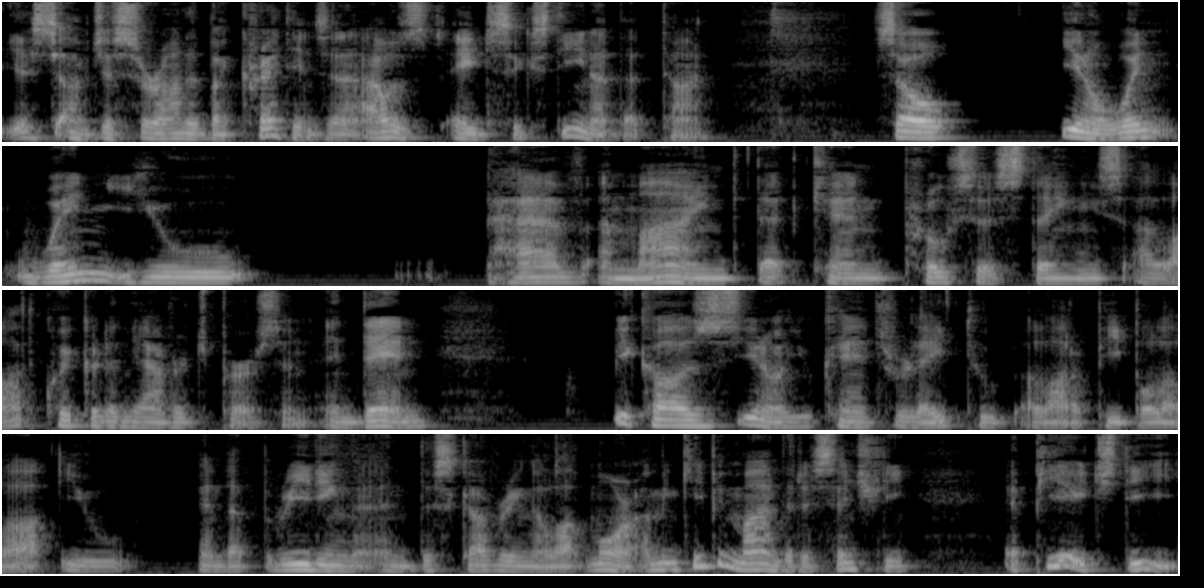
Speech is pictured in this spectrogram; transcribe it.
yes, I'm just surrounded by cretins, and I was age 16 at that time. So, you know, when when you have a mind that can process things a lot quicker than the average person, and then because you know you can't relate to a lot of people a lot, you end up reading and discovering a lot more. I mean, keep in mind that essentially a PhD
